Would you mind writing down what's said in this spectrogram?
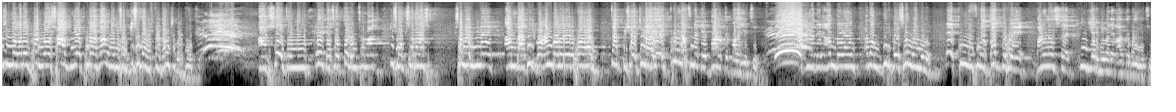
নিম্নমানের পণ্য সার দিয়ে পুরো বাংলাদেশের কৃষি ব্যবস্থা ধ্বংস করে দিয়েছে। আর সেই জন্য এই দেশের তরুণ সমাজ কৃষক সমাজ সবাই মিলে আমরা দীর্ঘ আন্দোলনের পর ছাব্বিশে জুলাই এই খুন হাসিনাকে ভারতে পালিয়েছে। আপনাদের আন্দোলন এবং দীর্ঘ সংগ্রামে এই খুন হাসিনা বাধ্য হয়ে বাংলাদেশ ইন্ডিয়ার বিমানে ভারতে পালিয়েছে।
